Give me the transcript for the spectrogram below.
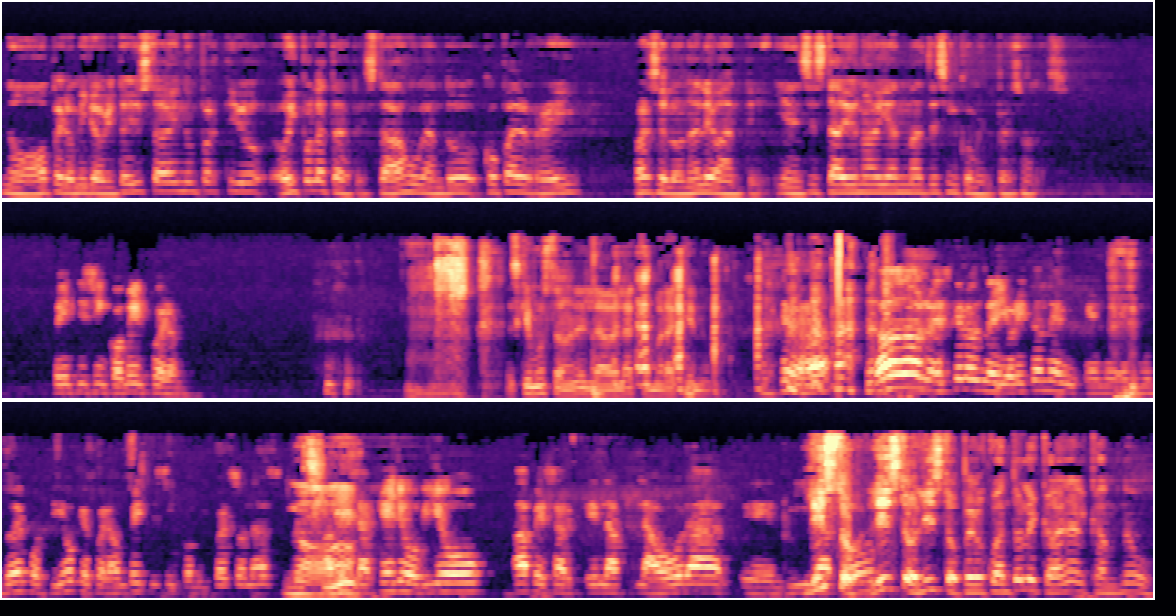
No, pero mira, ahorita yo estaba viendo un partido, hoy por la tarde, estaba jugando Copa del Rey, Barcelona Levante, y en ese estadio no habían más de 5.000 personas. 25 mil fueron. Es que mostraron el lado de la cámara que no. No, no, es que los leí ahorita en el, en el mundo deportivo que fueron 25 mil personas. No. A pesar que llovió, a pesar que la, la hora, el día. Listo, todo. listo, listo, pero ¿cuánto le caben al Camp Nou?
